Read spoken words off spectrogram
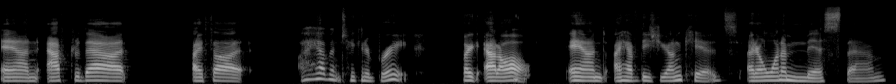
And after that, I thought I haven't taken a break like at all. And I have these young kids. I don't want to miss them.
